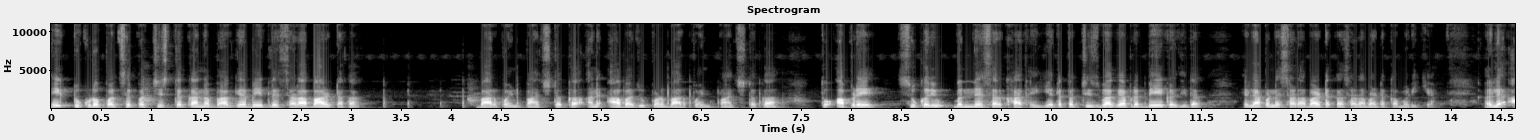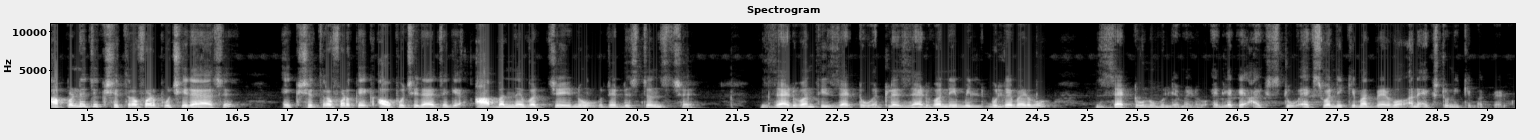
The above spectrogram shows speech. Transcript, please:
એક ટુકડો પડશે પચીસ ટકાના ભાગ્યા બે એટલે સાડા બાર ટકા, બાર પોઈન્ટ પાંચ ટકા અને આ બાજુ પણ બાર પોઈન્ટ પાંચ ટકા. તો આપણે શું કર્યું? બંને સરખા થઈ ગયા. એટલે પચીસ ભાગે આપણે બે કરી દીધા, એટલે આપણને સાડા બાર ટકા, સાડા બાર ટકા મળી ગયા. એટલે આપણને જે ક્ષેત્રફળ પૂછી રહ્યા છે, એ ક્ષેત્રફળ કંઈક આવું પૂછી રહ્યા છે કે આ બંને વચ્ચેનું જે ડિસ્ટન્સ છે ઝેડ વનથી ઝેડ ટુ. એટલે ઝેડ વનની મૂલ્ય મેળવો, ઝેડ ટુનું મૂલ્ય મેળવો. એટલે કે એક્સ ટુ, એક્સ વનની કિંમત મેળવો અને એક્સ ટુની કિંમત મેળવો.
